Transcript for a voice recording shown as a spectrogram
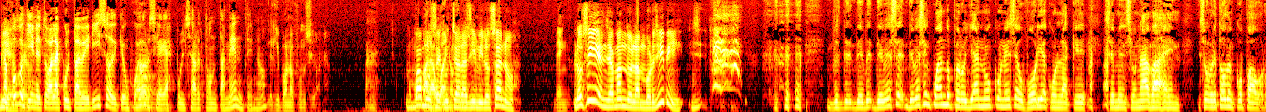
Tampoco tiene toda la culpa Berizzo de que un jugador se haga expulsar tontamente, ¿no? El equipo no funciona. Como Vamos a no escuchar a. Jimmy Lozano. Venga. ¿Lo siguen llamando Lamborghini? Pues de, de- de vez, de vez en cuando, pero ya no con esa euforia con la que se mencionaba, en, sobre todo en Copa Oro.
